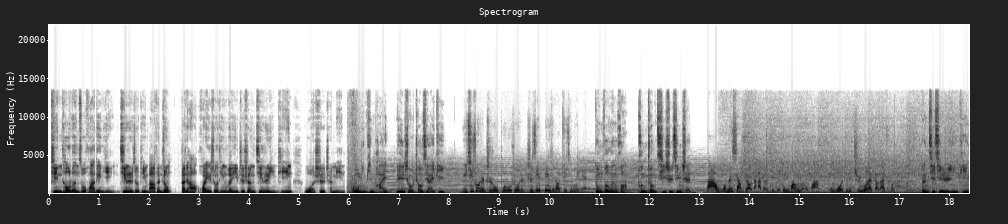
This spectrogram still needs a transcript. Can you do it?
品头论足话电影，今日就评八分钟。大家好，欢迎收听文艺之声今日影评，我是陈明。国民品牌联手超级 IP，与其说是植入，不如说是直接编写到剧情里面。东方文化碰撞骑士精神，把我们想表达的这个东方的文化，通过这个植入来表达出来。本期今日影评，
